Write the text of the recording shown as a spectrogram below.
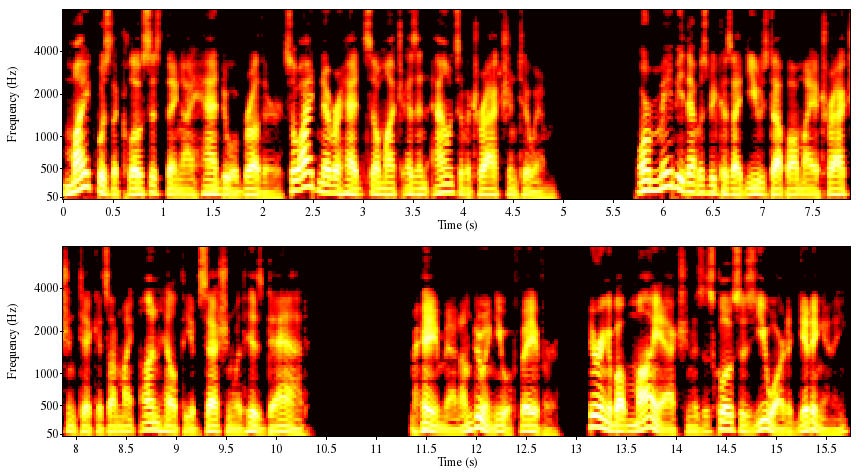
Mike was the closest thing I had to a brother, so I'd never had so much as an ounce of attraction to him. Or maybe that was because I'd used up all my attraction tickets on my unhealthy obsession with his dad. Hey, man, I'm doing you a favor. Hearing about my action is as close as you are to getting any.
